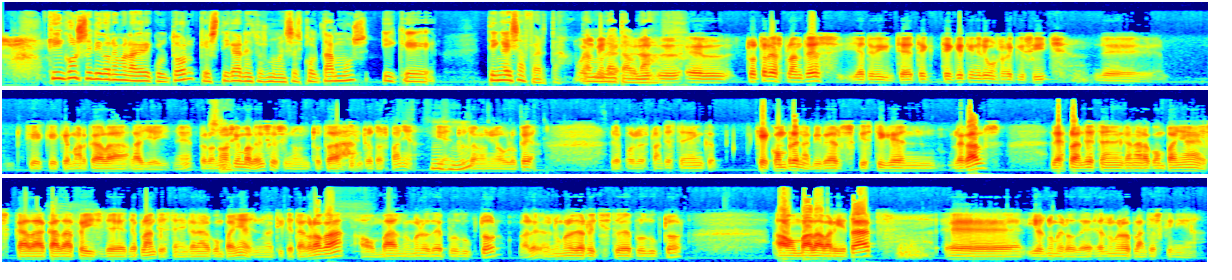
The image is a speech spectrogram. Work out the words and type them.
Quin consell li donem a l'agricultor que estiga en aquests moments escoltant-nos i que tinga aquesta oferta pues damunt mira, la taula? el, el, totes les plantes, ja t'he dit, té, té, té que tindre uns requisits de, que, que, que marca la, la llei, eh? però no Sí. sí. en València, sinó en tota, en tota Espanya uh -huh. i en Mhm. tota la Unió Europea. Després les plantes tenen que, que compren a vivers que estiguen legals, les plantes tenen que anar acompanyades, cada, cada feix de, de plantes tenen que anar acompanyades d'una etiqueta groga, on va el número de productor, ¿vale? el número de registre de productor, a on va la varietat eh, i el número, de, el número de plantes que n'hi ha.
